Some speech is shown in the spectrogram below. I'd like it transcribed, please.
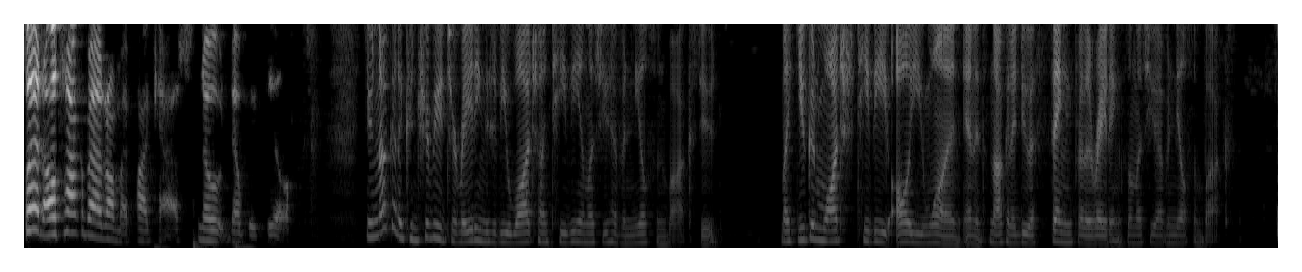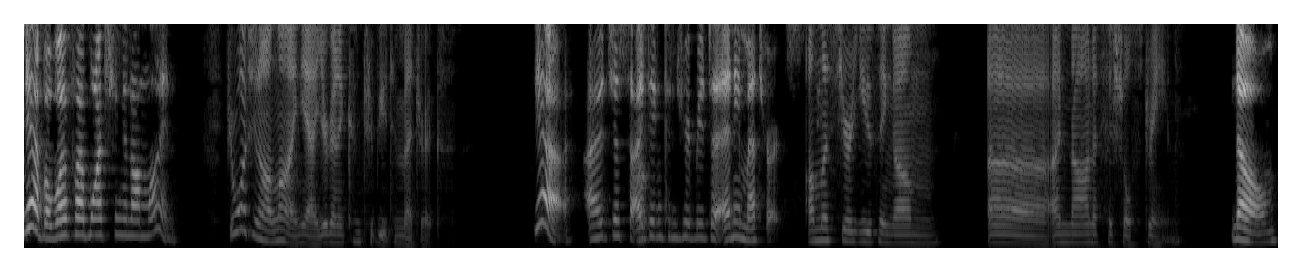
but I'll talk about it on my podcast. No, no big deal. you're not going to contribute to ratings if you watch on TV unless you have a Nielsen box, dude. Like you can watch TV all you want, and it's not going to do a thing for the ratings unless you have a Nielsen box. Yeah, but what if I'm watching it online? If you're watching online, yeah, you're going to contribute to metrics. Yeah, I just I Oh. didn't contribute to any metrics. unless you're using um uh, a non-official stream. No,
